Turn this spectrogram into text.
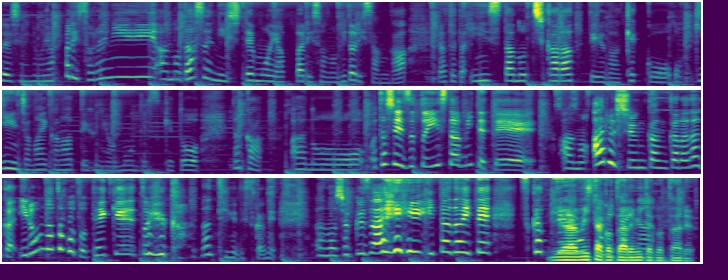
うですよね。でもやっぱりそれにあの出すにしてもやっぱりそのみどりさんがやってたインスタの力っていうのは結構大きいんじゃないかなっていうふうには思うんですけどなんかあのー、私ずっとインスタ見ててあのある瞬間からなんかいろんなとこと提携というか なんていうんですかね。あの食材いただいて使っていや見たことある見たことある。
